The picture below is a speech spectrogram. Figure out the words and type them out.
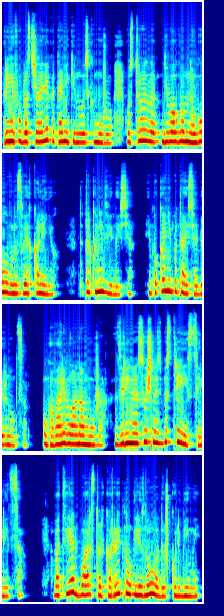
Приняв образ человека, Таня кинулась к мужу, устроила его огромную голову на своих коленях. Ты только не двигайся и пока не пытайся обернуться. Уговаривала она мужа. Звериная сущность быстрее исцелится. В ответ Барс только рыкнул и лизнул ладошку любимой.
